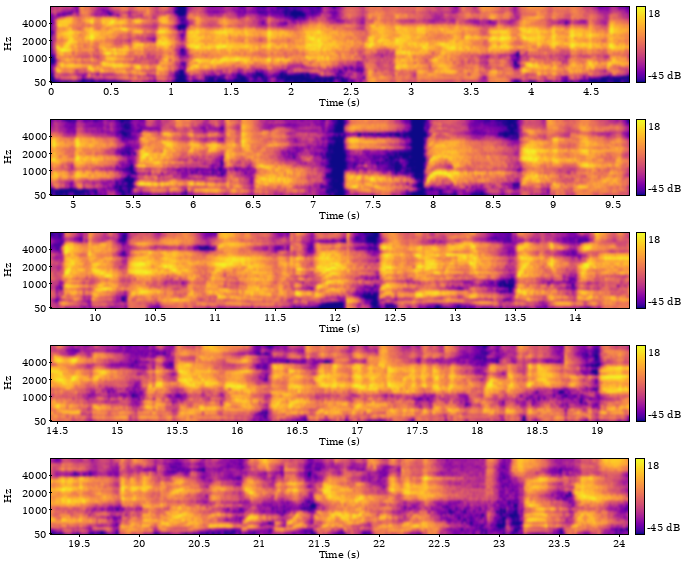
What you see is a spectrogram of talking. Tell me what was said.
So I take all of those back. Because you found three words in a sentence. Yes. Releasing the control. Oh, that's a good one. Mic drop. That is a mic Bam. drop. Like, Because that that literally em, like embraces Mm. everything when I'm thinking Yes. about. Oh, that's good. Uh, That's actually really good. That's a great place to end too. did we go through all of them? Yes, we did. That was the yeah, last one. we did. So yes,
